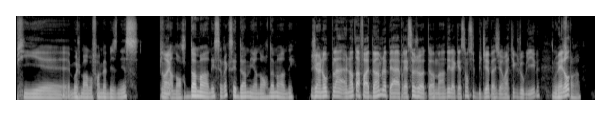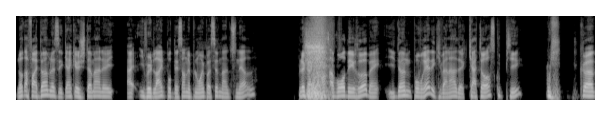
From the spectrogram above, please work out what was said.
Puis euh, moi, je m'en vais faire ma business. Puis Ouais. ils en ont redemandé. C'est vrai que c'est dumb, ils en ont redemandé. J'ai un autre plan, une autre affaire d'homme, là, puis après ça, je vais te demander la question sur le budget parce que j'ai remarqué que j'ai oublié. là. Oui, Mais l'autre-. L'autre affaire d'homme, là, c'est quand que justement, là, il, veut de l'aide pour descendre le plus loin possible dans le tunnel. Puis là, quand il commence à voir des rats, ben, il donne pour vrai l'équivalent de 14 coups de pied. Oui. Comme,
